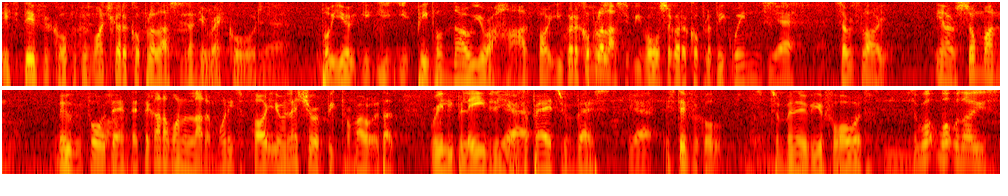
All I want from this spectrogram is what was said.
it's difficult because once you've got a couple of losses on your record but you, you, you, you people know you're a hard fight. You've got a couple of losses but you've also got a couple of big wins. Yes. so it's like you know someone moving forward then they're going to want a lot of money to fight you unless you're a big promoter that really believes in you Yeah. and prepared to invest. Yeah. it's difficult to maneuver you forward. Mm. So what what were those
